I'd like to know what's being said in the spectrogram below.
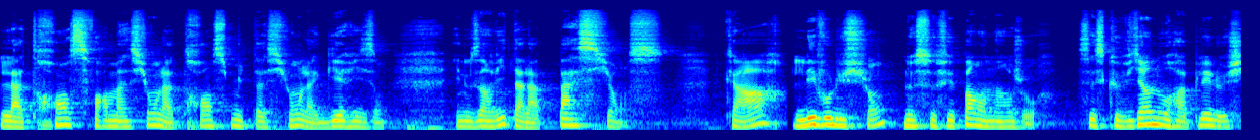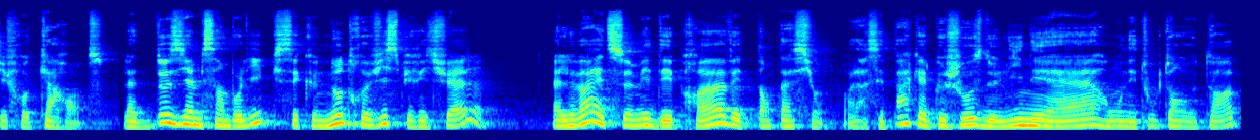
la transformation, la transmutation, la guérison. Il nous invite à la patience, car l'évolution ne se fait pas en un jour. C'est ce que vient nous rappeler le chiffre 40. La deuxième symbolique, c'est que notre vie spirituelle, elle va être semée d'épreuves et de tentations. Voilà, c'est pas quelque chose de linéaire où on est tout le temps au top,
